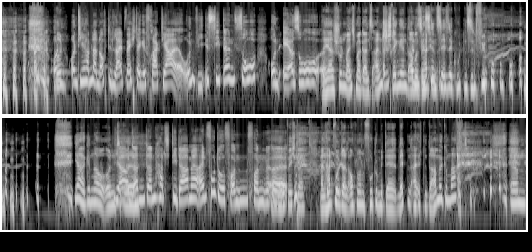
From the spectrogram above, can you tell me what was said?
Und, und die haben dann noch den Leibwächter gefragt, ja, und wie ist sie denn so? Und er so, Naja, schon manchmal ganz anstrengend, ein aber sie hat einen sehr, sehr guten Sinn für Humor. ja, genau. Und, ja, und äh, dann, dann hat die Dame ein Foto von, von äh, Leibwächter. Man hat wohl dann auch noch ein Foto mit der netten alten Dame gemacht. ähm,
